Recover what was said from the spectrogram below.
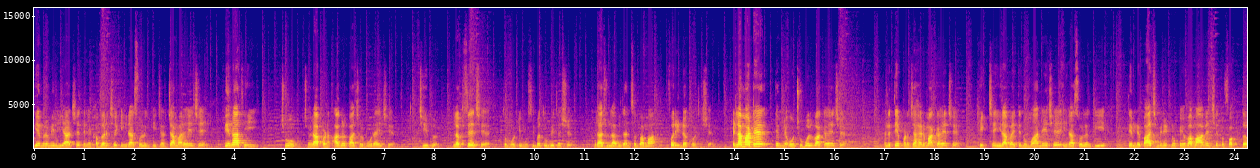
ગેમ રમી રહ્યા છે, તેને ખબર છે કે હીરા સોલંકી ચર્ચામાં રહે છે. તેનાથી જો જરા પણ આગળ પાછળ બોરાય છે, જીભ લપસે છે, તો મોટી મુસીબત ઊભી થશે. રાજુલા વિધાનસભામાં ફરી ડખો થશે. એટલા માટે તેમને ઓછું બોલવા કહે છે અને તે પણ જાહેરમાં કહે છે. ઠીક છે, હીરાભાઈ તેનું માને છે. હીરા સોલંકી તેમને પાંચ મિનિટનું કહેવામાં આવે છે તો ફક્ત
